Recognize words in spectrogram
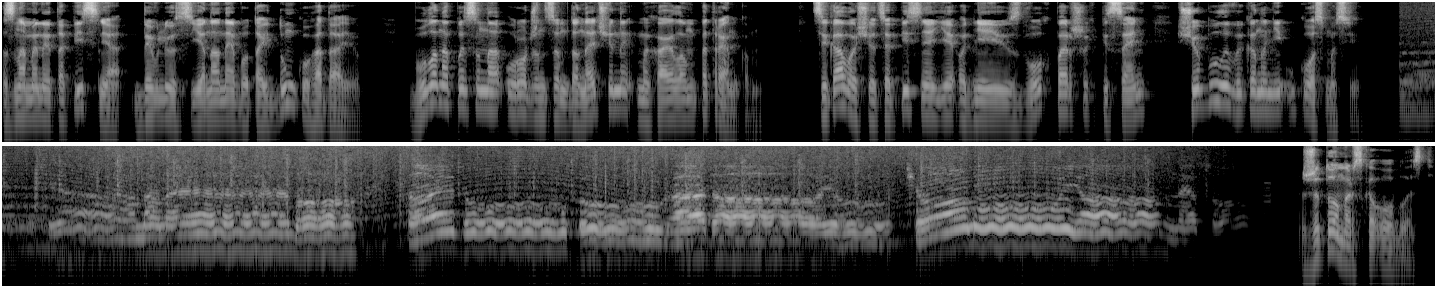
Знаменита пісня Дивлюсь я на небо та й думку гадаю була написана уродженцем Донеччини Михайлом Петренком. Цікаво, що ця пісня є однією з двох перших пісень, що були виконані у космосі. Я на небо та думку гадаю, чому я не сон. Житомирська область.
